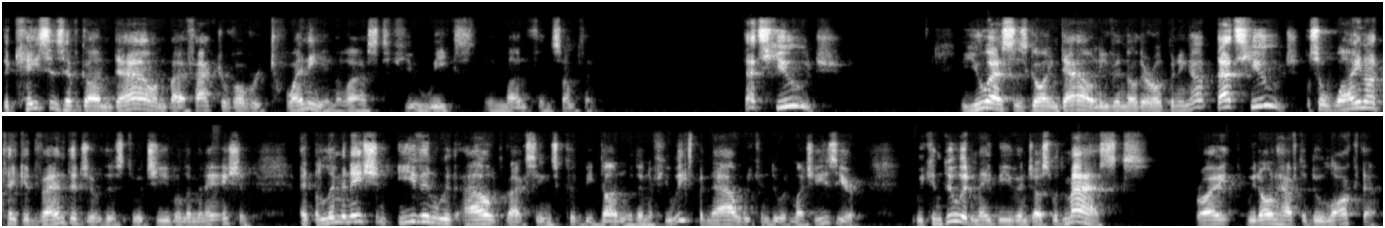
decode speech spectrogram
the cases have gone down by a factor of over 20 in the last few weeks, a month and something. That's huge. The US is going down even though they're opening up. That's huge. So why not take advantage of this to achieve elimination? And elimination, even without vaccines, could be done within a few weeks, but now we can do it much easier. We can do it maybe even just with masks, right? We don't have to do lockdowns.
